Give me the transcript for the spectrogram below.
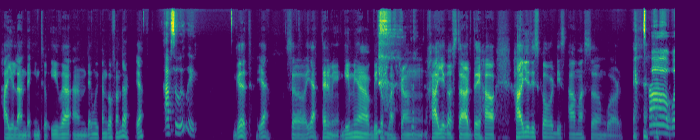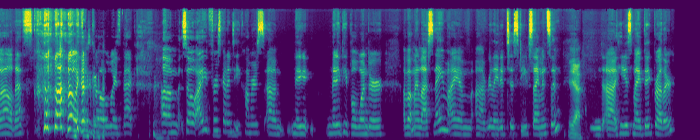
how you landed into Eva, and then we can go from there. Yeah. Absolutely. Good. Yeah. So yeah, tell me, give me a bit of background, how you got started, how how you discovered this Amazon world oh well, that's we have to go ways back. Um, so I first got into e-commerce. Um, many many people wonder about my last name. I am uh, related to Steve Simonson. Yeah, and uh, he is my big brother.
